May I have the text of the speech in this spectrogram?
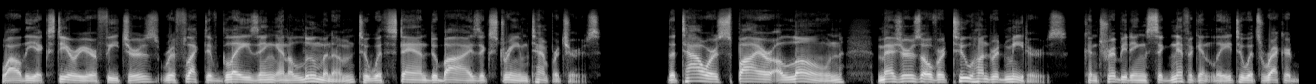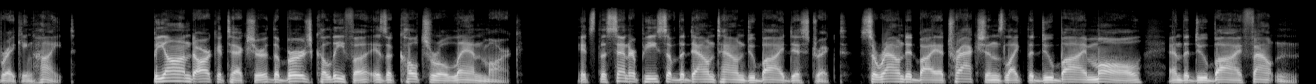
while the exterior features reflective glazing and aluminum to withstand Dubai's extreme temperatures. The tower's spire alone measures over 200 meters, contributing significantly to its record-breaking height. Beyond architecture, the Burj Khalifa is a cultural landmark. It's the centerpiece of the downtown Dubai district, surrounded by attractions like the Dubai Mall and the Dubai Fountain.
